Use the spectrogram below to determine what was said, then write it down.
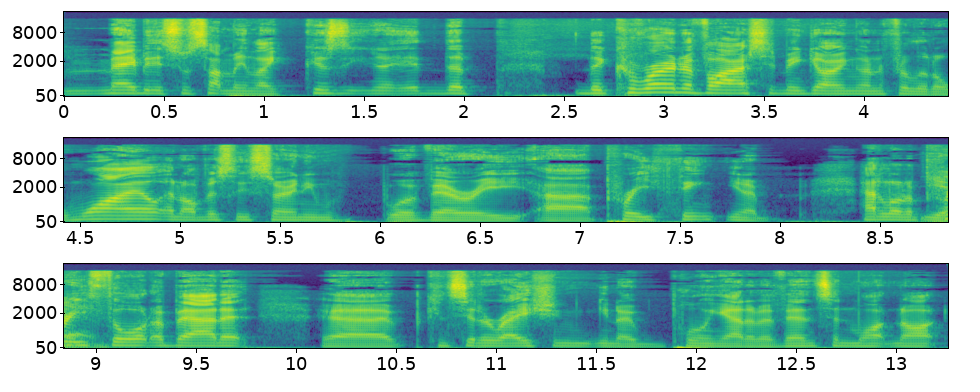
maybe this was something like because you know it- the the coronavirus had been going on for a little while, and obviously Sony were very uh, pre think you know had a lot of Yeah. pre thought about it, uh, consideration, you know, pulling out of events and whatnot.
